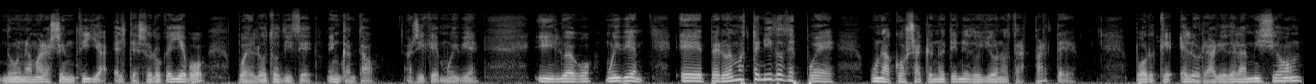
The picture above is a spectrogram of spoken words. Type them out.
de una manera sencilla el tesoro que llevo, pues el otro dice, encantado. Así que muy bien. Y luego, muy bien. Eh, pero hemos tenido después una cosa que no he tenido yo en otras partes porque el horario de la misión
